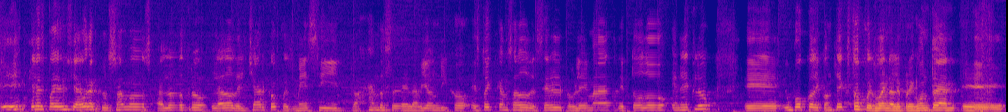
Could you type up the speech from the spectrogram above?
¿Qué les parece si ahora cruzamos al otro lado del charco? Pues Messi, bajándose del avión, dijo, estoy cansado de ser el problema de todo en el club. Eh, un poco de contexto, pues bueno, le preguntan eh,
